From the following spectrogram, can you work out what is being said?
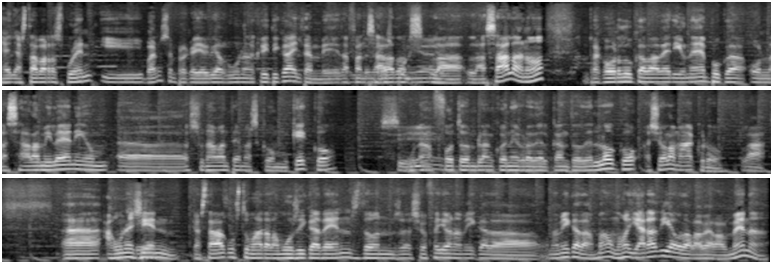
Ell estava responent i, bueno, sempre que hi havia alguna crítica, ell també defensava també doncs, responia, la, la sala, no? Recordo que va haver-hi una època on la sala Millennium eh, sonaven temes com Keiko, Sí. una foto en blanco y negro del canto del loco, això a la macro, clar. Eh, a una Sí. gent que estava acostumat a la música dance, doncs això feia una mica de, una mica de mal, no? I ara dieu de la Bela Almena,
